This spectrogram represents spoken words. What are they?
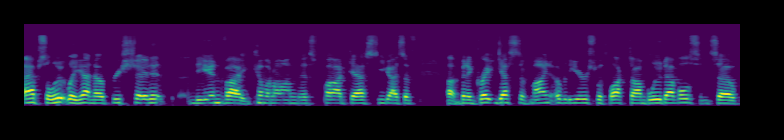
Absolutely. Yeah, no, appreciate it. The invite coming on this podcast. You guys have uh, been a great guest of mine over the years with Locked On Blue Devils. And so,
